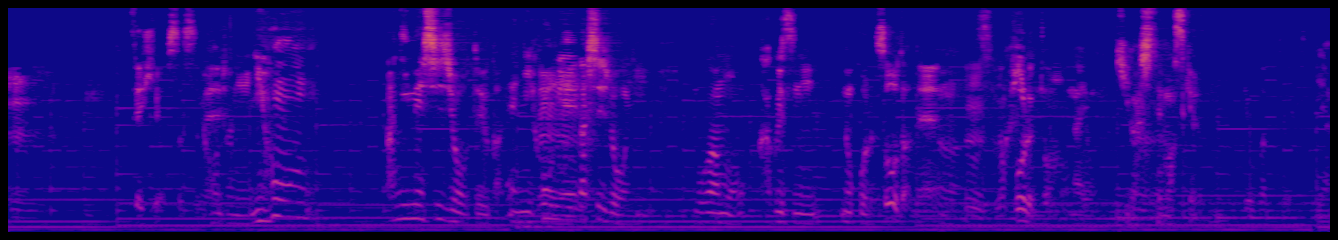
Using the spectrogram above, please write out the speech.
うん、うん。ぜひおすすめ。本当に日本アニメ市場というかね日本映画市場に僕はもう確実に残る。そうだね、うん。残ると思う。なような気がしてますけど、よかったですいや。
